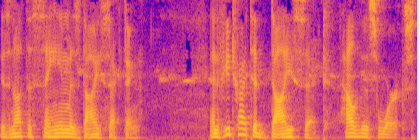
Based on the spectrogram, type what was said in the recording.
is not the same as dissecting. And if you try to dissect how this works,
